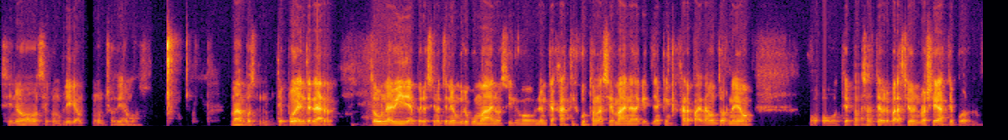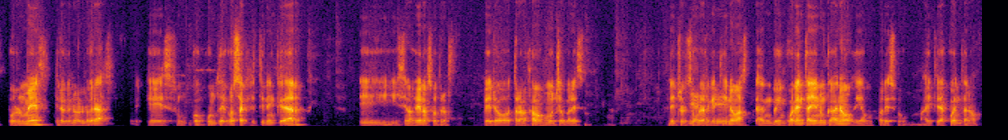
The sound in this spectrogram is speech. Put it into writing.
Si no, se complica mucho, digamos vos te puede entrenar toda una vida, pero si no tenés un grupo humano, si no lo encajaste justo en la semana que tenías que encajar para ganar un torneo, o te pasaste de preparación, no llegaste por, un mes, creo que no lo lográs. Es un conjunto de cosas que se tienen que dar y, se nos dio a nosotros, pero trabajamos mucho para eso. De hecho, el sur argentino en 40 años nunca ganó, digamos, por eso ahí te das cuenta, ¿no?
